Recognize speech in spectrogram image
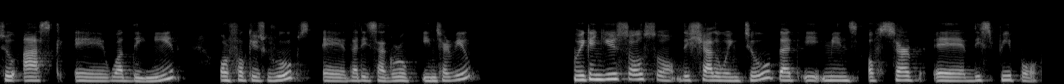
to ask uh, what they need or focus groups, uh, that is a group interview. We can use also the shadowing tool that it means observe uh, these people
